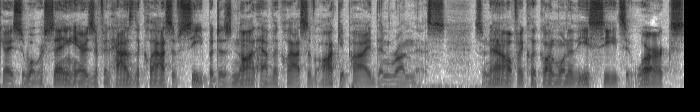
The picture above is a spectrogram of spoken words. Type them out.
Okay, so what we're saying here is if it has the class of seat but does not have the class of occupied, then run this. So now if I click on one of these seats, it works,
